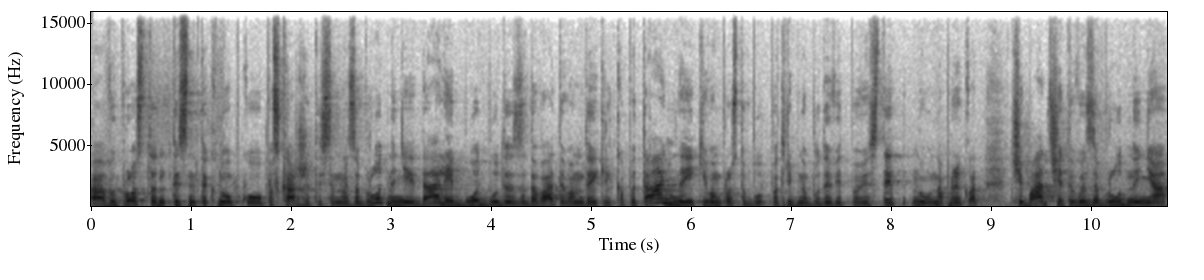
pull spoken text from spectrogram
Е, Ви просто тиснете кнопку Поскаржитися на забруднення, і далі бот буде задавати вам декілька питань, на які вам просто потрібно буде відповісти. Ну, наприклад, чи бачите ви забруднення,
